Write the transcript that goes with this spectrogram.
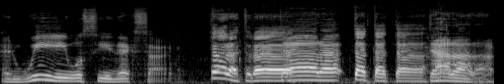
And we will see you next time. Da da da da Da da da da da. da da da.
